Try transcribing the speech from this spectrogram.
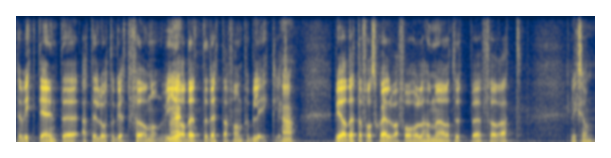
det viktiga är inte att det låter gött för någon. Vi Nej. gör det inte detta för en publik liksom. Ja. Vi gör detta för oss själva, för att hålla humöret uppe, för att liksom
